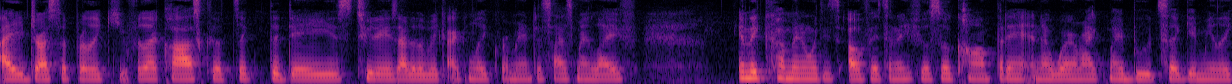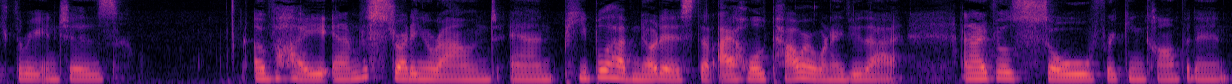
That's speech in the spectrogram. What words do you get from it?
I dress up really cute for that class because it's like the days, two days out of the week, I can like romanticize my life. And they come in with these outfits and I feel so confident and I wear my, my boots that give me like three inches of height and I'm just strutting around and people have noticed that I hold power when I do that. And I feel so freaking confident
